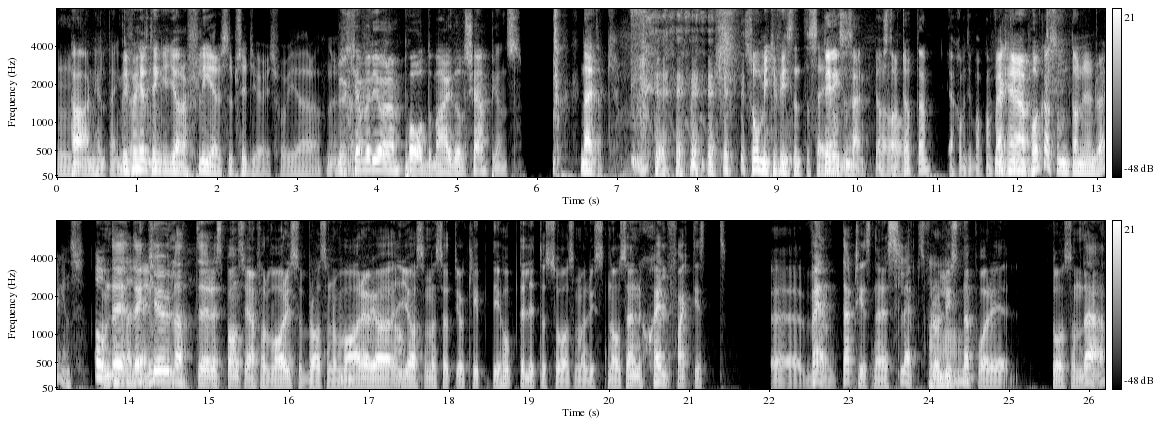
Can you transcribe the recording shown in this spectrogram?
Mm. hörn helt enkelt. Vi får helt enkelt göra fler subsidiaries, får vi göra nu. Du kan väl göra en podd om Idol Champions? Nej tack. Så mycket finns det inte att säga Det är om. liksom såhär, jag Ja. startar upp den, jag kommer tillbaka om Men jag kan göra en podcast om Dungeons and Dragons. Oh, Men det, vänta, det är kul gjort. att eh, responsen i alla fall varit så bra som den varit. Och jag, Ja. jag som har suttit och klippt ihop det lite och så, som har lyssnat. Och sen själv faktiskt eh, väntar tills när det släpps för att Ja. lyssna på det så som det är.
